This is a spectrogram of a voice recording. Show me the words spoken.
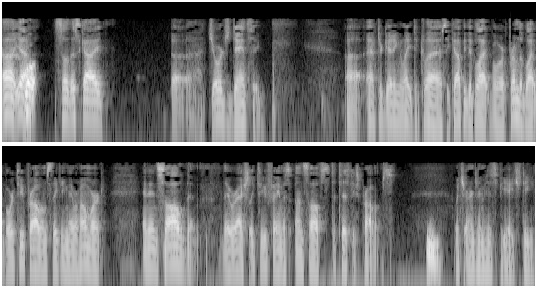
Uh, yeah. Well- so this guy, uh, George Dantzig, uh, after getting late to class, he copied the blackboard from the blackboard two problems, thinking they were homework, and then solved them. They were actually two famous unsolved statistics problems, Hmm. which earned him his PhD.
